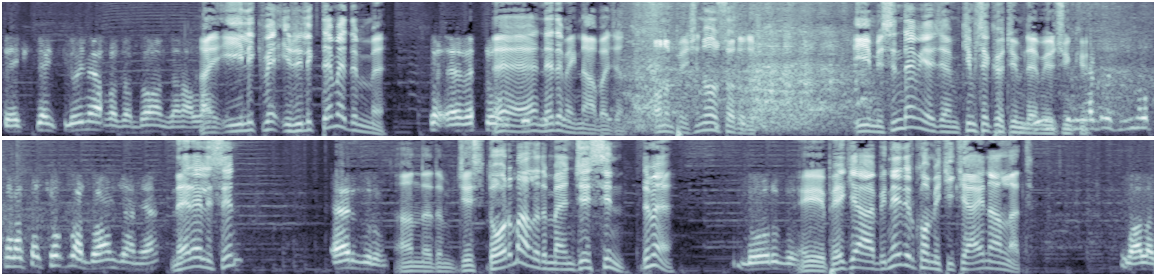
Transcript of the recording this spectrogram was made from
80 kiloyu ne yapacağım Doğancan Allah. Ay iyilik ve irilik demedin mi? evet doğru. Ee ne demek ne yapacaksın? Onun peşine o sorulur. İyi misin demeyeceğim. Kimse kötüyüm demiyor çünkü. Sizin o tarafta çok var Doğancan ya. Nerelisin? Erzurum. Anladım. Ces Doğru mu anladım ben? Cesin değil mi? Doğrudur. İyi peki abi nedir komik hikayeni anlat. Valla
